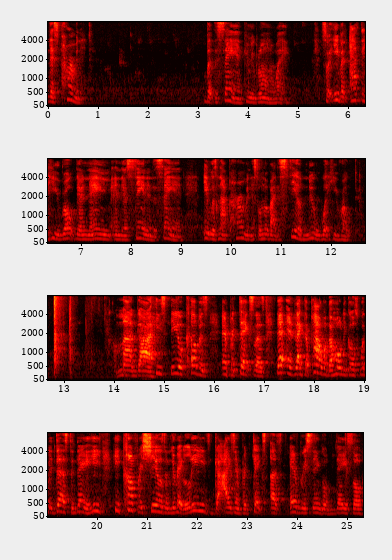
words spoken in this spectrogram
that's permanent. But the sand can be blown away. So even after he wrote their name and their sin in the sand, it was not permanent. So nobody still knew what he wrote my God, He still covers and protects us. That and like the power of the Holy Ghost, what it does today, He He comforts, shields, and direct leads, guides, and protects us every single day. So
